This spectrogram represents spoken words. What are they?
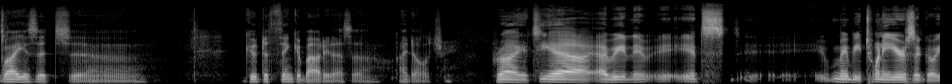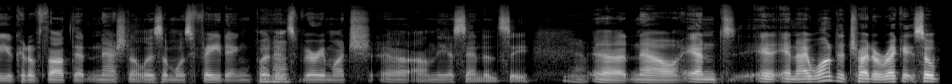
Why is it uh, good to think about it as a idolatry? Right. Yeah. I mean, it, it's maybe 20 years ago you could have thought that nationalism was fading, but it's very much uh, on the ascendancy Yeah. uh, now. And and I want to try to recognize. So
